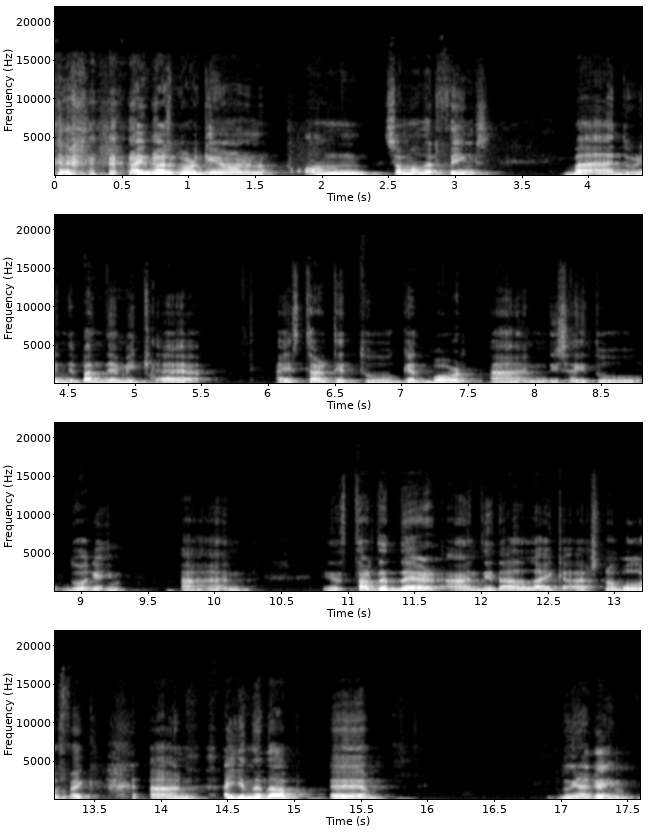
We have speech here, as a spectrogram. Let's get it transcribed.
I was working on on some other things, but during the pandemic, uh, I started to get bored and decided to do a game. And it started there and did a, like a snowball effect, and I ended up um, doing a game.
